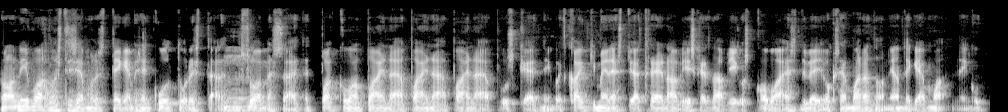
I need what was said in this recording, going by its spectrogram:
me ollaan niin vahvasti semmoisesta tekemisen kulttuurista mm. Suomessa, että, että pakko vaan painaa ja painaa ja painaa ja puskee, että, niin kuin, että kaikki menestyjät treenaa viisi kertaa viikossa kovaa ja sitten vielä juoksee maratonia ja tekee ma, niin kuin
